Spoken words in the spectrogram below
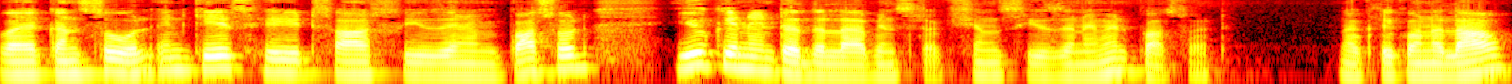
via console, in case it asks username and password, you can enter the lab instructions username and password. Now click on allow.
